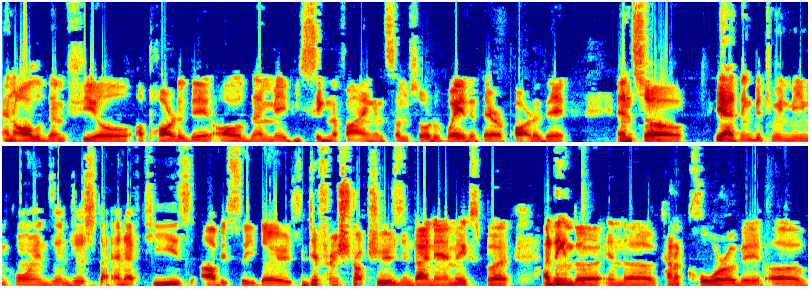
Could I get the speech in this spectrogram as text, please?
and all of them feel a part of it. All of them may be signifying in some sort of way that they're a part of it. And so yeah, I think between meme coins and just NFTs, obviously there's different structures and dynamics, but I think in the in the kind of core of it of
